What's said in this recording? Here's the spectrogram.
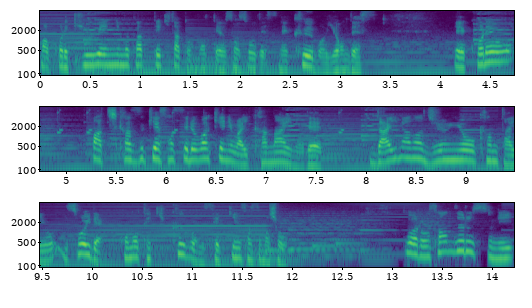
まあ、これ救援に向かってきたと思って良さそうですね。空母4です。えー、これを、まあ、近づけさせるわけにはいかないので、第7巡洋艦隊を急いでこの敵空母に接近させましょう。では、ロサンゼルスに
